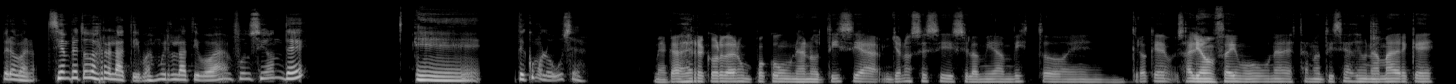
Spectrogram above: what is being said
Pero bueno, siempre todo es relativo, es muy relativo ¿eh? en función de, eh, de cómo lo uses. Me acabas de recordar un poco una noticia, yo no sé si, si lo habían visto, en, creo que salió en Facebook una de estas noticias de una madre que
